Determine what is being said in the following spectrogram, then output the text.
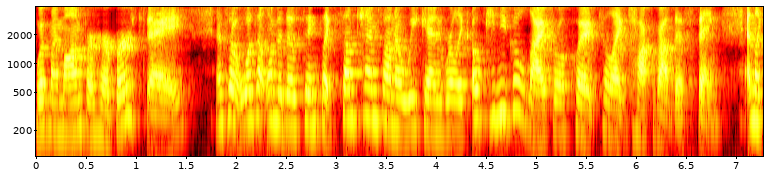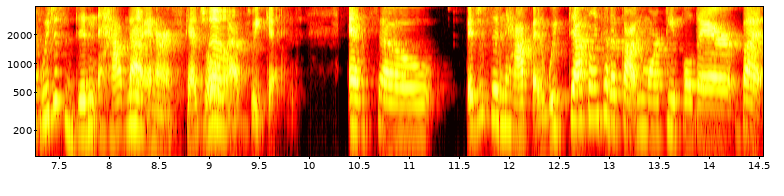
with my mom for her birthday. And so it wasn't one of those things like sometimes on a weekend we're like, oh, can you go live real quick to like talk about this thing? And like we just didn't have that No. in our schedule No. last weekend. And so it just didn't happen. We definitely could have gotten more people there, but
